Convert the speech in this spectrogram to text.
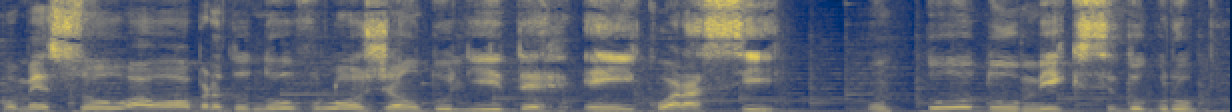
Começou a obra do novo lojão do líder em Icoraci, com todo o mix do grupo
